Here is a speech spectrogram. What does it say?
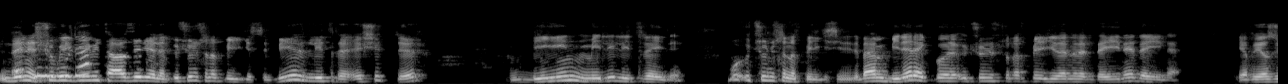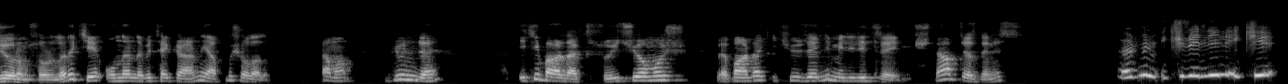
Deniz şu bilgiyi burada- bir tazeleyelim. Üçüncü sınıf bilgisi. 1 litre eşittir 1000 mililitreydi. Bu üçüncü sınıf bilgisiydi. Ben bilerek böyle üçüncü sınıf bilgilerine de değine değine yazıyorum soruları ki onların da bir tekrarını yapmış olalım. Tamam. Günde 2 bardak su içiyormuş ve bardak 250 mililitreymiş. Ne yapacağız Deniz? Öğretmenim 250 ile 2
